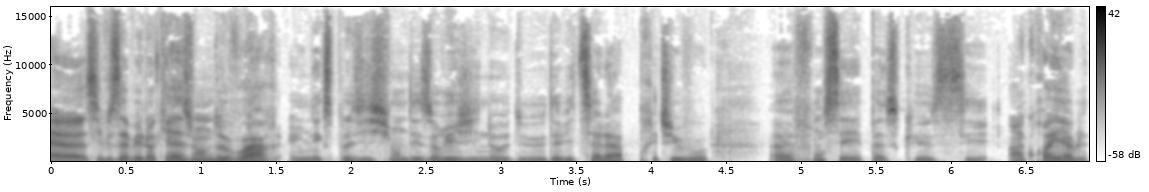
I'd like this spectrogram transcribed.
Euh, si vous avez l'occasion de voir une exposition des originaux de David Sala près de chez vous, euh, foncez parce que c'est incroyable.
